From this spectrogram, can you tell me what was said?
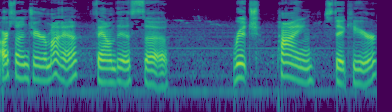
our son Jeremiah found this uh, rich pine stick here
